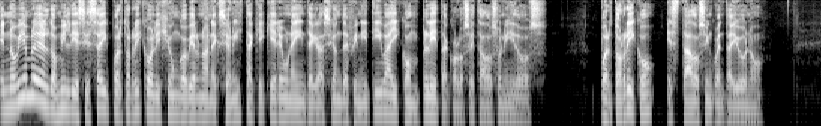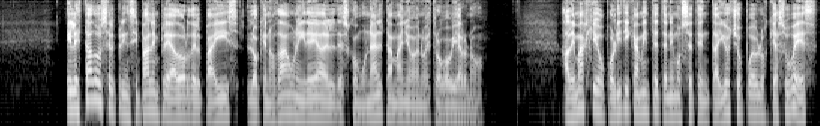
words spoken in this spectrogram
En noviembre del 2016, Puerto Rico eligió un gobierno anexionista que quiere una integración definitiva y completa con los Estados Unidos. Puerto Rico, Estado 51. El Estado es el principal empleador del país, lo que nos da una idea del descomunal tamaño de nuestro gobierno. Además, geopolíticamente tenemos 78 pueblos que a su vez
